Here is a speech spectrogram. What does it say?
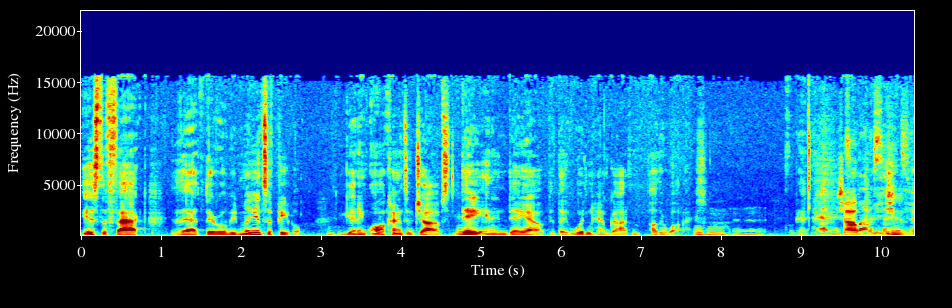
is the fact that there will be millions of people mm-hmm. getting all kinds of jobs day in and day out that they wouldn't have gotten otherwise. Mm. Okay. That makes Job a lot of creation, sense. Because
